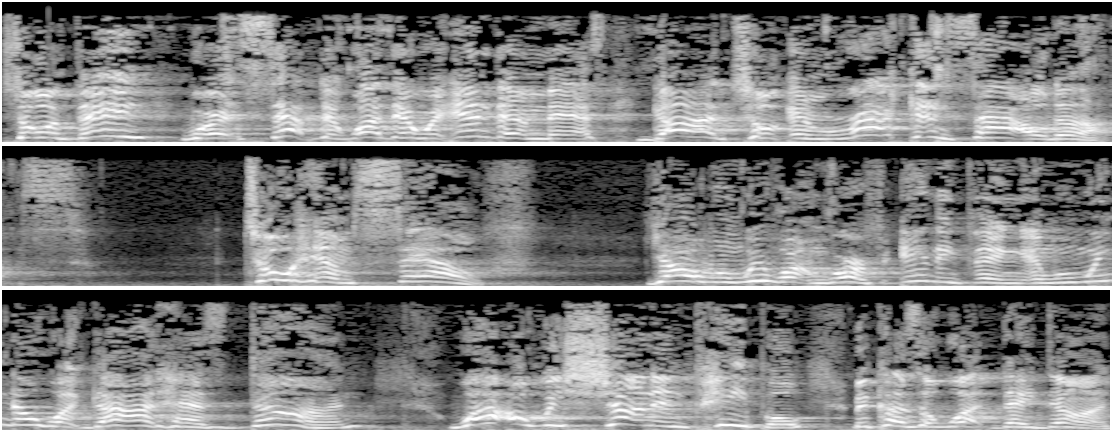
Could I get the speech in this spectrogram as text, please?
So if they were accepted while they were in their mess, God took and reconciled us to himself. Y'all, when we weren't worth anything and when we know what God has done, why are we shunning people because of what they done?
